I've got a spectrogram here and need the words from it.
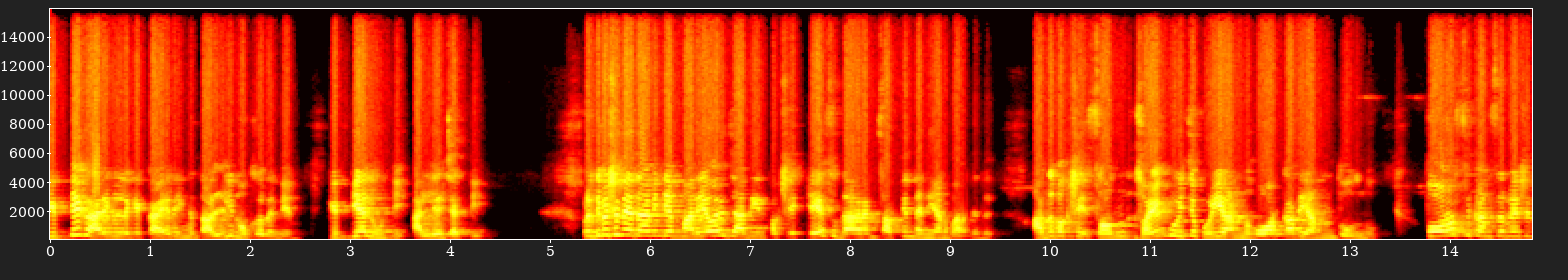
കിട്ടിയ കാര്യങ്ങളിലേക്ക് കയറി ഇങ്ങ് തള്ളി നോക്കുക തന്നെ. കിട്ടിയാൽ ഊട്ടി അല്ലേ ചട്ടി. പ്രതിപക്ഷ നേതാവിന്റെ മലയോര ജാതിയിൽ പക്ഷേ കെ സുധാകരൻ സത്യം തന്നെയാണ് പറഞ്ഞത്. അത് പക്ഷേ സ്വയം കുഴിച്ച കുഴിയാണെന്ന് ഓർക്കാതെയാണെന്ന് തോന്നുന്നു. ഫോറസ്റ്റ് കൺസർവേഷൻ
